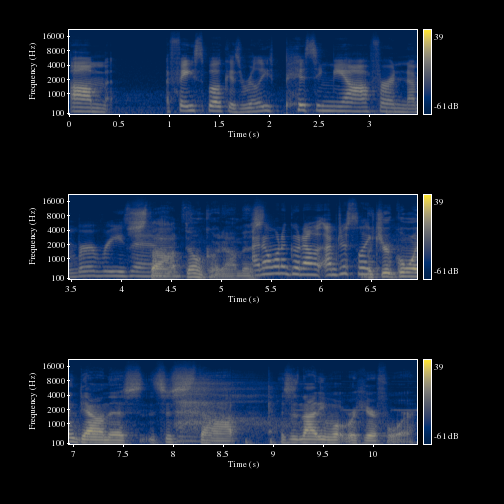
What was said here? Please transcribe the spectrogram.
Um, Facebook is really pissing me off for a number of reasons. Stop! Don't go down this. I don't want to go down. I'm just like But you're going down this. It's just stop. This is not even what we're here for.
